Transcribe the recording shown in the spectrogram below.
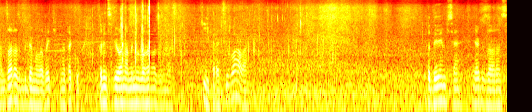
А зараз будемо ловити на таку. В принципі, вона минулого разу у нас і працювала. Подивимося, як зараз.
